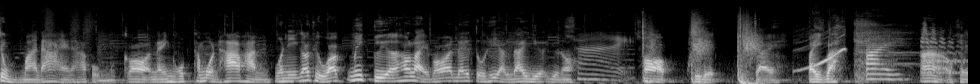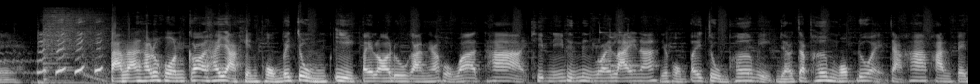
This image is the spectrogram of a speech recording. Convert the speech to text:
จุ่มมาได้นะครับผมก็ในงบทั้งหมด 5,000 วันนี้ก็ถือว่าไม่เกลือเท่าไหร่เพราะว่าได้ตัวที่อยากได้เยอะอยู่เนาะใช่ ชอบทีเด็ดติดใจไปอีกปะไปอ่าโอเคตามนั้นครับทุกคนก็ถ้าอยากเห็นผมไปจุ่มอีกไปรอดูกันครับผมว่าถ้าคลิปนี้ถึง 100 ไลค์นะ เดี๋ยวผมไปจุ่มเพิ่มอีก เดี๋ยวจะเพิ่มงบด้วยจาก 5,000 เป็น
